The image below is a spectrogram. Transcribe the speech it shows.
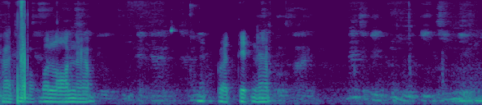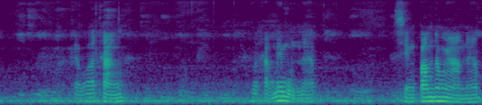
ขาจะบอกว่าร้อนนะครับ เปิดติดนะครับ แต่ว่าถังว่าถังไม่หมุนนะครับ เสียงปั๊มทำงานนะครับ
